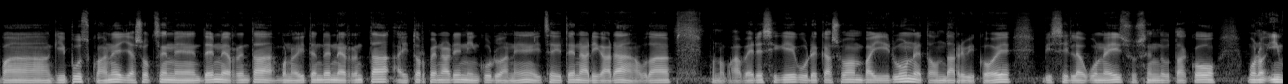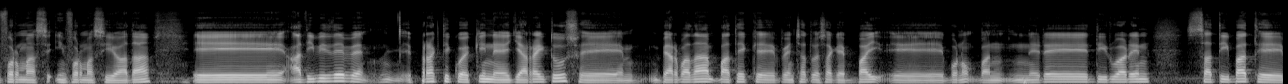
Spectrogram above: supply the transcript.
ba, gipuzkoan, eh, jasotzen den errenta, bueno, egiten den errenta aitorpenaren inguruan, eh, hitz egiten ari gara. Hau da, bueno, ba bereziki gure kasuan bai Irun eta Hondarribiko, eh, bizilagunei zuzendutako, bueno, informazio, informazioa da. E, adibide be, praktikoekin eh, jarraituz, e, behar bada batek e, pentsatu ezake bai, e, bueno, ba, nere diruaren zati bat e,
